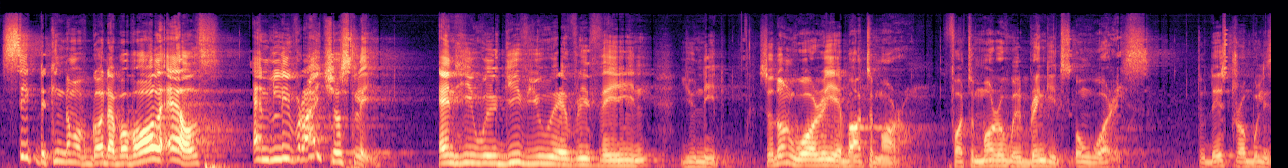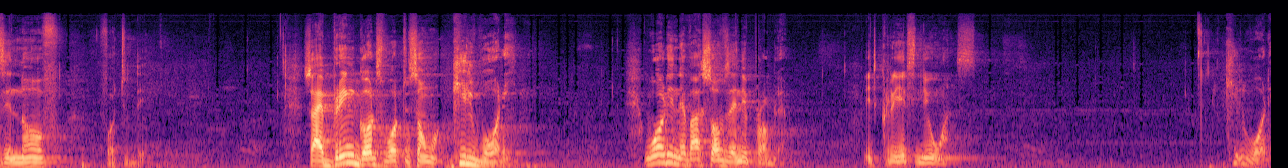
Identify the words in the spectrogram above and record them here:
Seek the kingdom of God above all else and live righteously, and He will give you everything you need. So don't worry about tomorrow, for tomorrow will bring its own worries. Today's trouble is enough for today. So I bring God's word to someone kill worry. Worry never solves any problem, it creates new ones. Kill worry.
